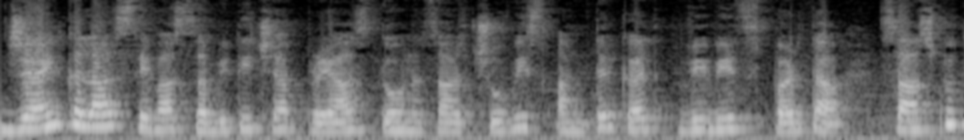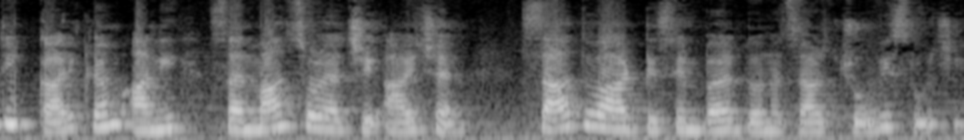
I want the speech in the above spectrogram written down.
जैन कला सेवा समितीच्या प्रयास दोन हजार चोवीस अंतर्गत विविध स्पर्धा सांस्कृतिक कार्यक्रम आणि सन्मान सोहळ्याचे आयोजन सात व आठ डिसेंबर दोन हजार चोवीस रोजी.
